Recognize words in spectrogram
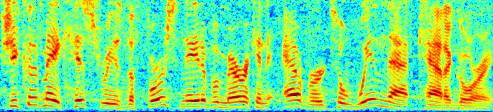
She could make history as the first Native American ever to win that category.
